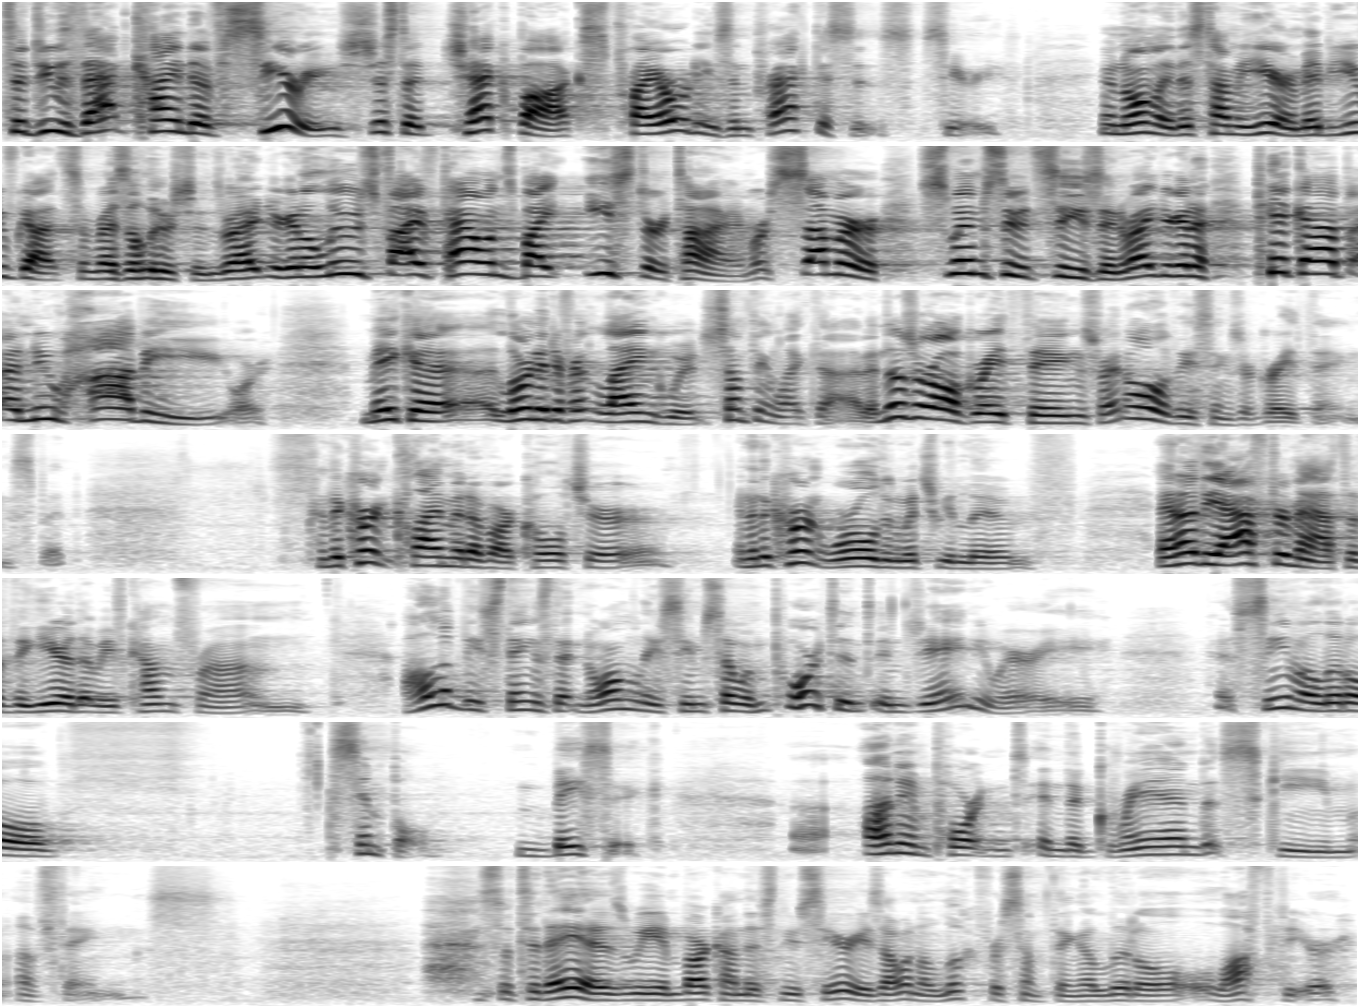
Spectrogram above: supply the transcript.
to do that kind of series, just a checkbox priorities and practices series. Know, normally, this time of year, maybe you've got some resolutions, right? You're going to lose five pounds by Easter time or summer swimsuit season, right? You're going to pick up a new hobby or make a, learn a different language, something like that. And those are all great things, right? All of these things are great things. But in the current climate of our culture and in the current world in which we live, and of the aftermath of the year that we've come from, all of these things that normally seem so important in January seem a little simple, basic, uh, unimportant in the grand scheme of things. So today, as we embark on this new series, I want to look for something a little loftier.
